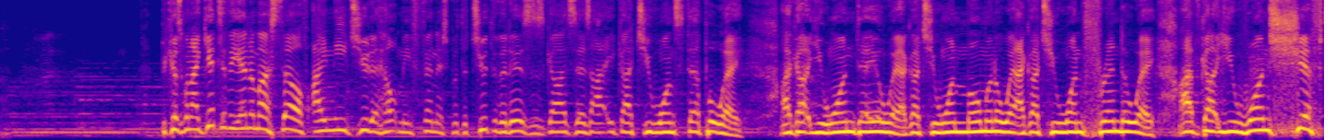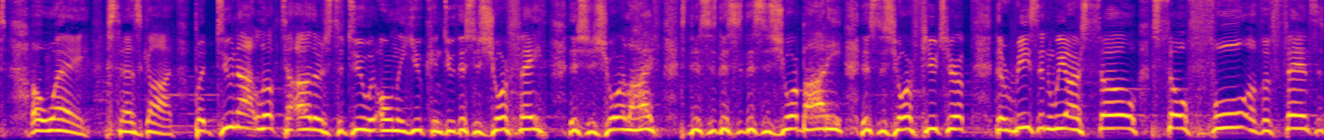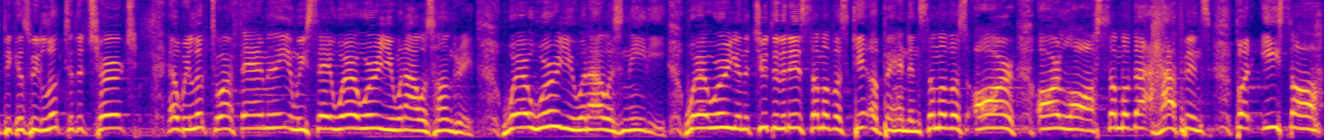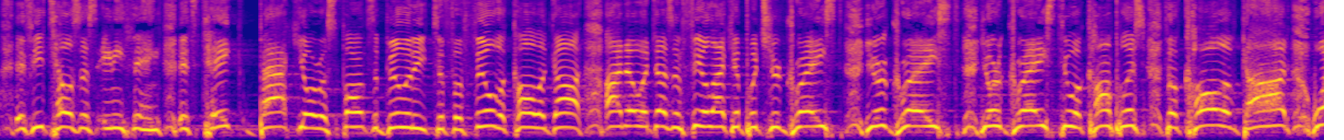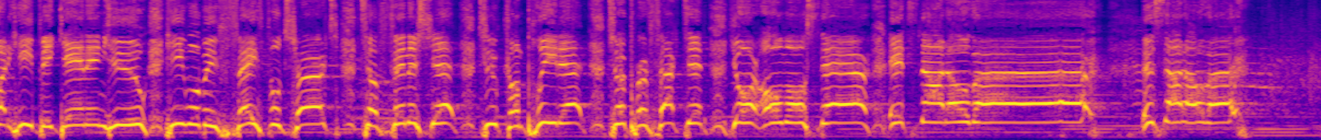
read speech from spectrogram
Because when I get to the end of myself, I need you to help me finish. But the truth of it is, is God says, I got you one step away. I got you one day away. I got you one moment away. I got you one friend away. I've got you one shift away, says God. But do not look to others to do what only you can do. This is your faith. This is your life. This is this is this is your body. This is your future. The reason we are so so full of offense is because we look to the church and we look to our family and we say, "Where were you when I was hungry?" Where were you when I was needy? Where were you? And the truth of it is, some of us get abandoned. Some of us are, are lost. Some of that happens. But Esau, if he tells us anything, it's take back your responsibility to fulfill the call of God. I know it doesn't feel like it, but you're graced. You're graced. You're graced to accomplish the call of God. What he began in you, he will be faithful, church, to finish it, to complete it, to perfect it. You're almost there there. It's not over. It's not over.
